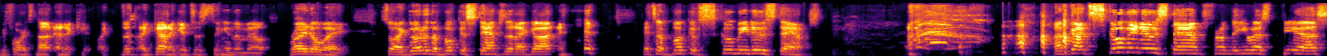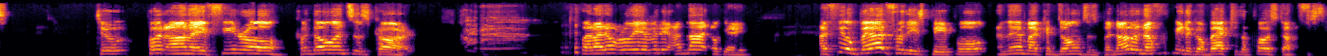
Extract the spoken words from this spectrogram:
before it's not etiquette. Like this, I got to get this thing in the mail right away. So I go to the book of stamps that I got. It's a book of Scooby Doo stamps. I've got Scooby Doo stamps from the USPS to put on a funeral condolences card. but I don't really have any, I'm not, okay. I feel bad for these people and they have my condolences, but not enough for me to go back to the post office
